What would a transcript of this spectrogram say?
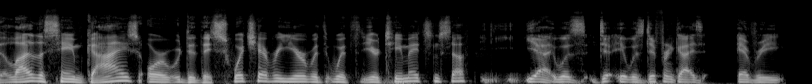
a lot of the same guys, or did they switch every year with with your teammates and stuff? yeah, it was it was different guys every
